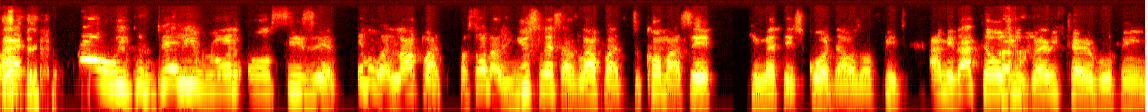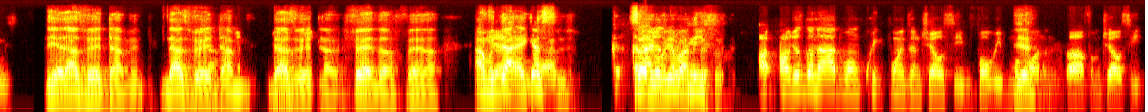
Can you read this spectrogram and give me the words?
Right? Bro, we could barely run all season. Even when Lampard, for someone as useless as Lampard to come and say he met a squad that was unfit. I mean, that tells you ah. very terrible things. yeah, that's very damning. That's very Yeah. damning. That's very damning. Fair enough. Fair enough. And with Yeah, that, I guess. exactly. Can Sorry, I what just you about to say? I, I was just going to add one quick point on Chelsea before we move Yeah. on uh, from Chelsea.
